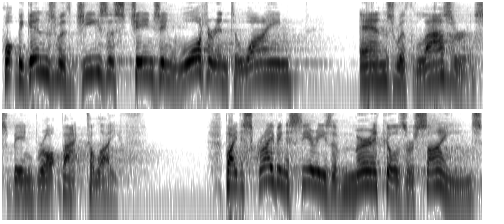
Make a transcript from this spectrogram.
What begins with Jesus changing water into wine ends with Lazarus being brought back to life. By describing a series of miracles or signs,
